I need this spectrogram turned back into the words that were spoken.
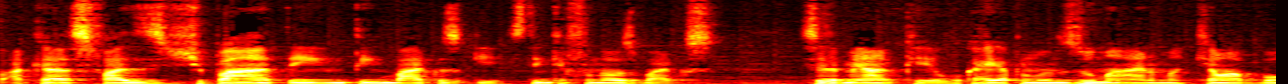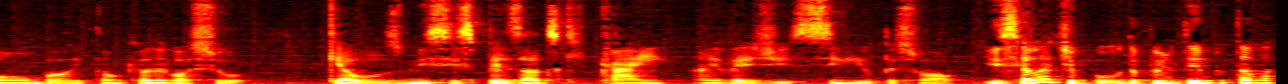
aquelas fases de tipo, ah, tem, tem barcos aqui, você tem que afundar os barcos. Você também, ah, ok, eu vou carregar pelo menos uma arma, que é uma bomba, então que é um negócio. que é os mísseis pesados que caem, ao invés de seguir o pessoal. E sei lá, tipo, depois de um tempo eu tava.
